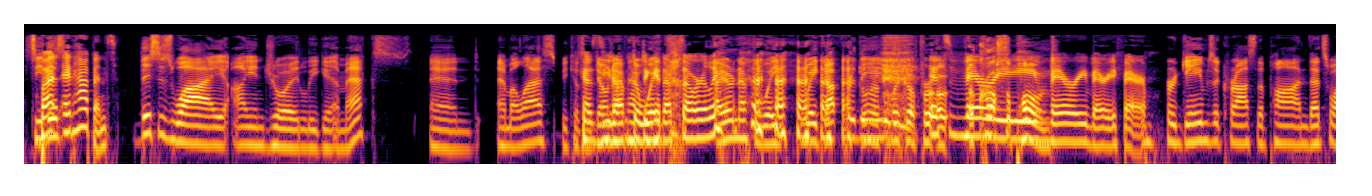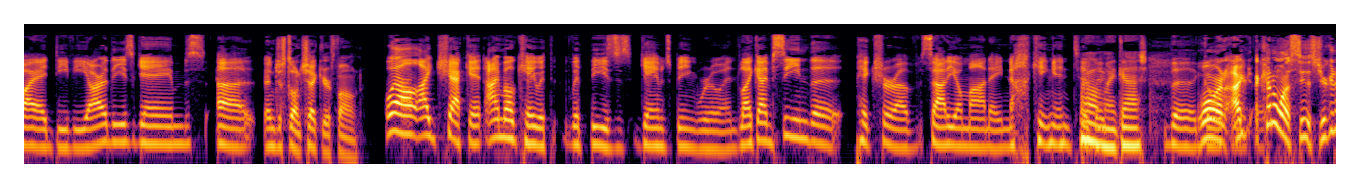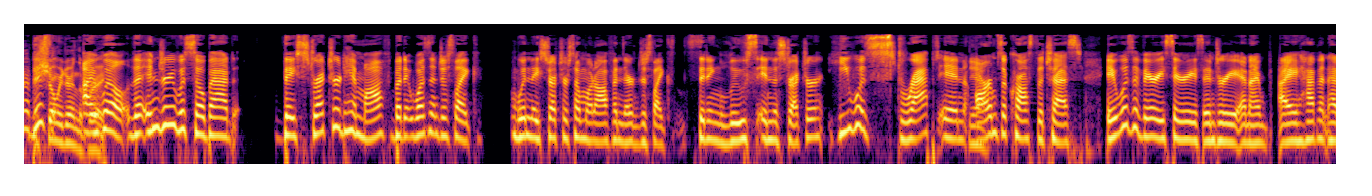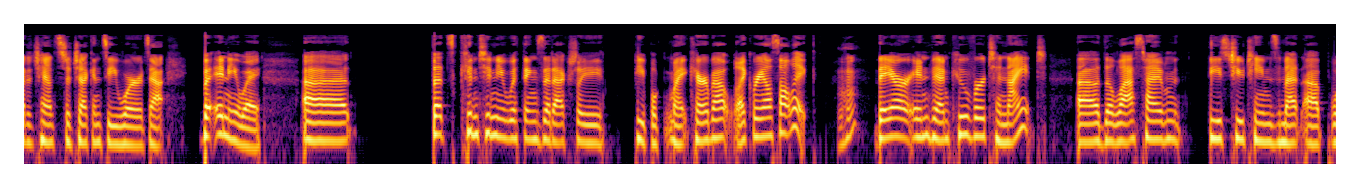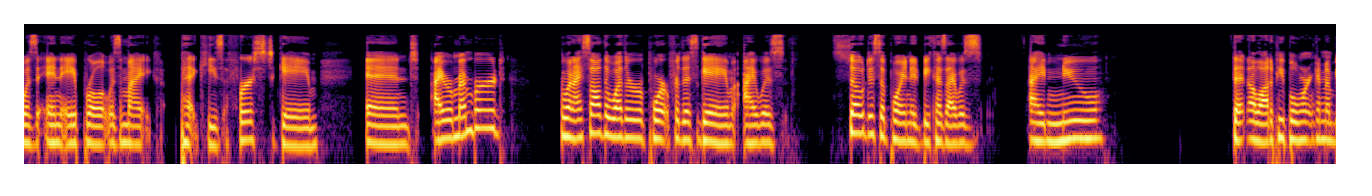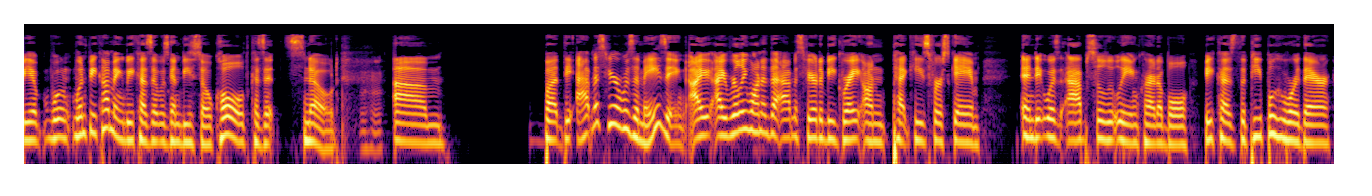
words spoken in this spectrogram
See, but this, it happens this is why I enjoy Liga MX and MLS because I don't, you don't have, to, to wake get up so early. I don't have to wake wake up for Don't to the wake up for it's a- very, the pond. very, very fair. for games across the pond. That's why I DVR these games. Uh, and just don't check your phone. well, I check it. I'm okay with with these games being ruined. Like I've seen the picture of Sadio Mane knocking into Oh the, my gosh. the Lauren, I, I kind of want to see this. You're gonna have to show me during the break. I will. The injury was so bad. They stretchered him off, but it wasn't just like when they stretcher someone off and they're just like sitting loose in the stretcher. He was strapped in, Yeah. arms across the chest. It was a very serious injury, and I I haven't had a chance to check and see where it's at. But anyway, uh, let's continue with things that actually people might care about, like Real Salt Lake. They are in Vancouver tonight. Uh, the last time these two teams met up was in April. It was Mike Petke's first game. And I remembered when I saw the weather report for this game, I was so disappointed because I was, I knew that a lot of people weren't going to be, wouldn't be coming because it was going to be so cold because it snowed. Um, but the atmosphere was amazing. I, I really wanted the atmosphere to be great on Petke's first game, and it was absolutely incredible because the people who were there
